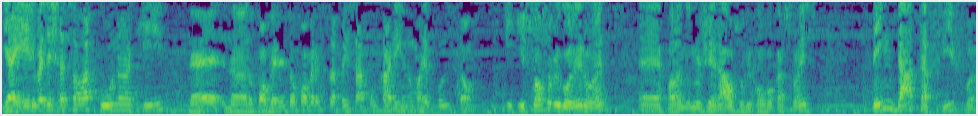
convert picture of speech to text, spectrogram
E aí ele vai deixar essa lacuna aqui né, na, no Palmeiras, então o Palmeiras precisa pensar com carinho numa reposição. E, e só sobre o goleiro antes, é, falando no geral sobre convocações, tem data FIFA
